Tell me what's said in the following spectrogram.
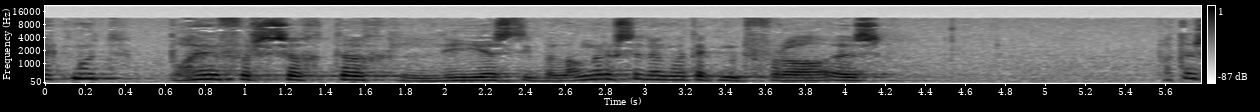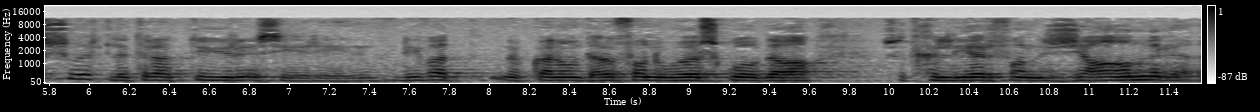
ek moet baie versigtig lees. Die belangrikste ding wat ek moet vra is watter soort literatuur is hierdie? Die wat nou kan onthou van hoërskool daar, ons het geleer van genre.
